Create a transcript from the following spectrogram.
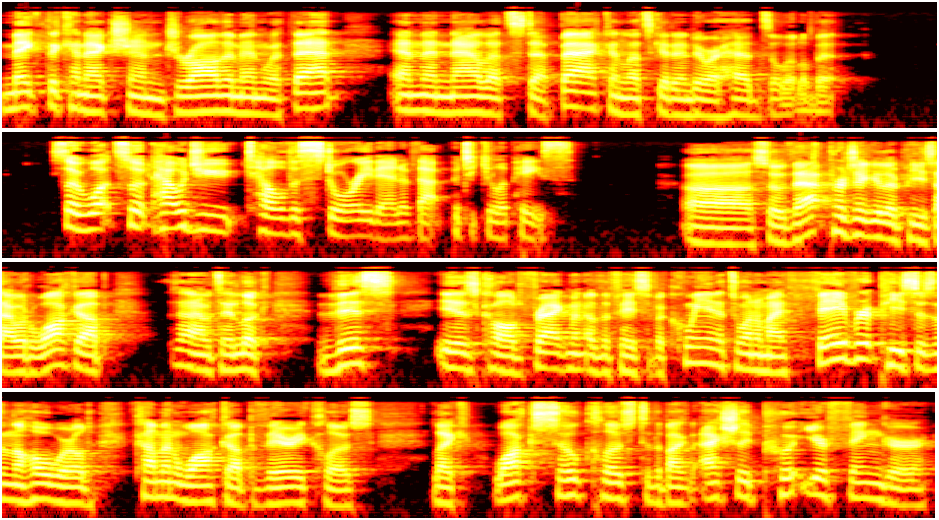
make the connection, draw them in with that. And then now let's step back and let's get into our heads a little bit. So what sort, how would you tell the story then of that particular piece? Uh, so that particular piece, I would walk up and I would say, look, this is called Fragment of the Face of a Queen. It's one of my favorite pieces in the whole world. Come and walk up very close. Like walk so close to the box. Actually put your finger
